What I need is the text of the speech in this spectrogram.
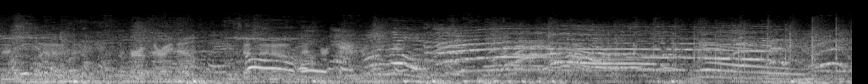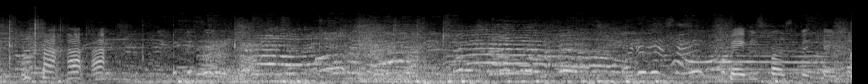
That's hers. That's uh, her up there right now. She set that up. That's her camera. What did it say? Baby's first Fitcation.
